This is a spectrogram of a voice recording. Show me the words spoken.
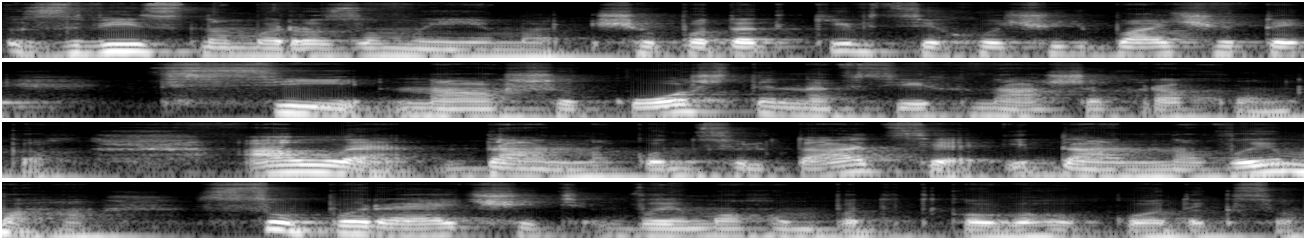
Звісно, ми розуміємо, що податківці хочуть бачити всі наші кошти на всіх наших рахунках. Але дана консультація і дана вимога суперечить вимогам податкового кодексу,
